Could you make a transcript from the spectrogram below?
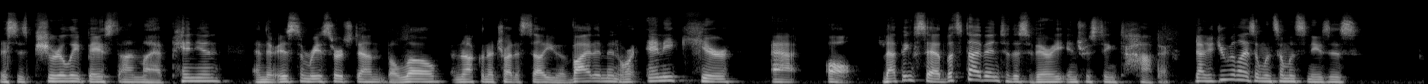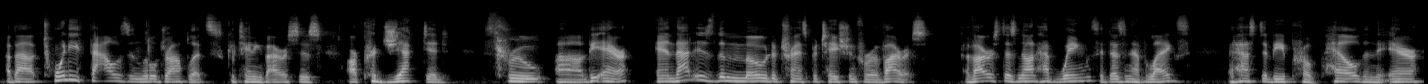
This is purely based on my opinion, and there is some research down below. I'm not going to try to sell you a vitamin or any cure at all. That being said, let's dive into this very interesting topic. Now, did you realize that when someone sneezes, about 20,000 little droplets containing viruses are projected through uh, the air, and that is the mode of transportation for a virus. A virus does not have wings, it doesn't have legs. It has to be propelled in the air,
